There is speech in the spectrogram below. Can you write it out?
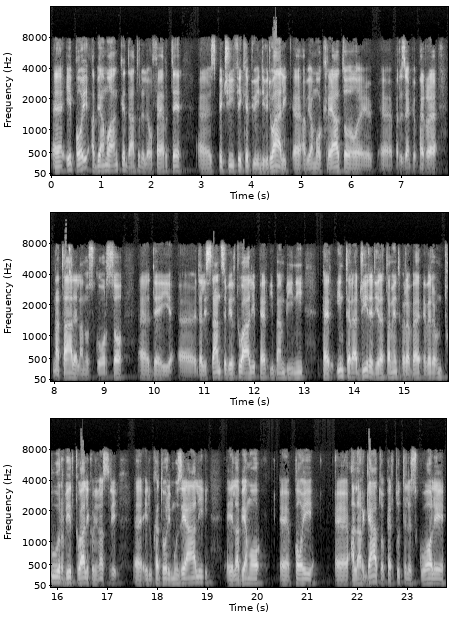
eh, e poi abbiamo anche dato delle offerte eh, specifiche più individuali. Eh, abbiamo creato, per esempio, per Natale l'anno scorso dei, delle stanze virtuali per i bambini per interagire direttamente, per avere un tour virtuale con i nostri eh, educatori museali e l'abbiamo eh, poi eh, allargato per tutte le scuole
